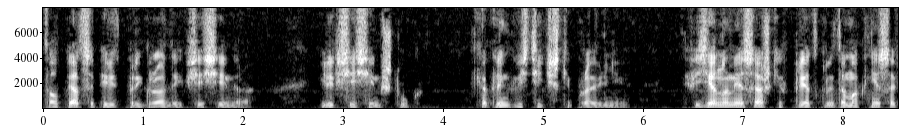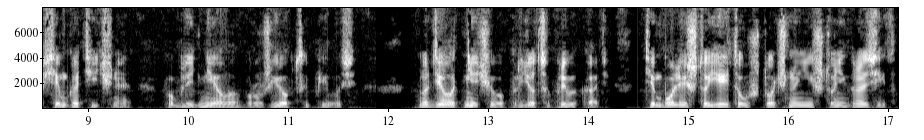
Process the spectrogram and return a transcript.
Толпятся перед преградой все семеро. Или все семь штук. Как лингвистически правильнее. Физиономия Сашки в приоткрытом окне совсем готичная. Побледнела, в ружье вцепилась. Но делать нечего, придется привыкать. Тем более, что ей-то уж точно ничто не грозит.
